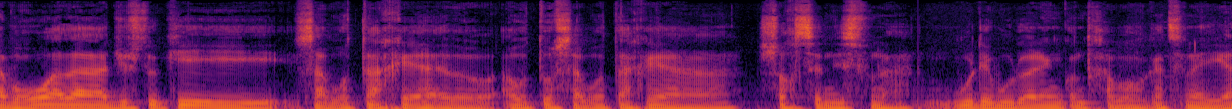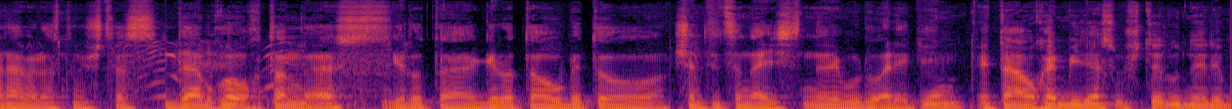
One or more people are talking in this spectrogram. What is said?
Abogoa da justuki sabotajea edo autosabotajea sortzen dizuna. Gure buruaren kontra bokatzen ari gara, beraz ustez. Deabogoa hortan da ez, gero eta gero eta hobeto sentitzen naiz nire buruarekin, eta horren bidez uste dut nire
